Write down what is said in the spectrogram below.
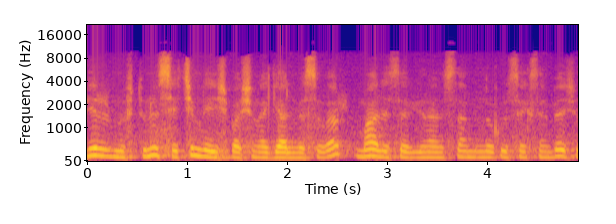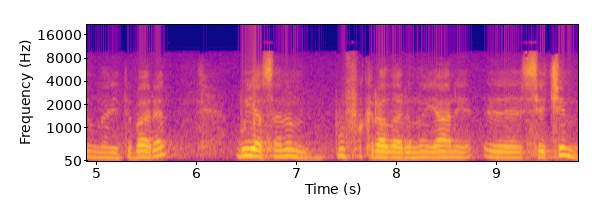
bir müftünün seçimle iş başına gelmesi var. Maalesef Yunanistan 1985 yılından itibaren bu yasanın bu fıkralarını yani e, seçim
